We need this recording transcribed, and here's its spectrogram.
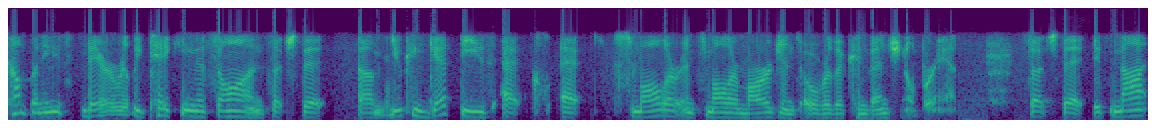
companies, they're really taking this on such that um, you can get these at, at smaller and smaller margins over the conventional brand, such that it's not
